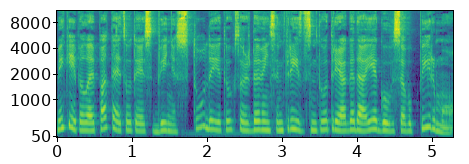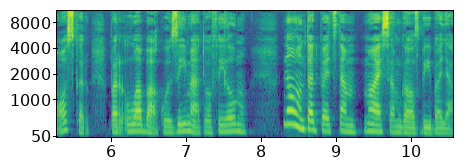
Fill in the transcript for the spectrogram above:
Pele, Mikīpelē pateicoties viņa studija 1932. gadā ieguva savu pirmo Oskaru par labāko zīmēto filmu. Nu, un tad pēc tam mājasam gals bija vaļā.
